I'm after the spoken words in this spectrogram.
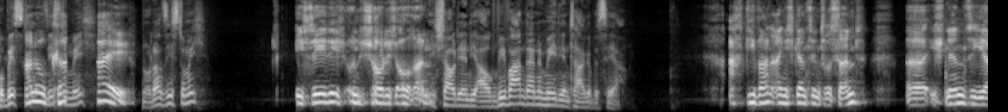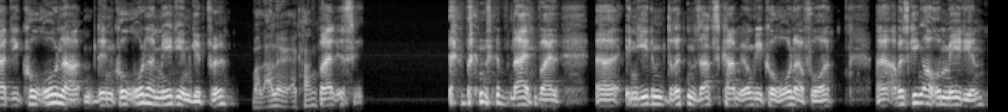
Wo bist du? Hallo Siehst Kai. du mich? Hi. Oder siehst du mich? Ich sehe dich und ich schaue dich auch an. Ich schaue dir in die Augen. Wie waren deine Medientage bisher? Ach, die waren eigentlich ganz interessant. Äh, ich nenne sie ja die Corona, den Corona-Mediengipfel, Weil alle erkrankt weil es Nein, weil äh, in jedem dritten Satz kam irgendwie Corona vor. Äh, aber es ging auch um Medien.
